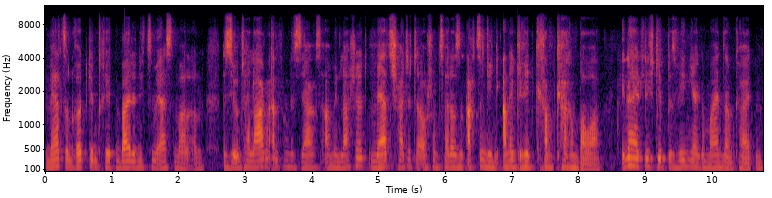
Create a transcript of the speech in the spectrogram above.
Merz und Röttgen treten beide nicht zum ersten Mal an. Sie unterlagen Anfang des Jahres Armin Laschet. Merz scheiterte auch schon 2018 gegen Annegret Kramp-Karrenbauer. Inhaltlich gibt es weniger Gemeinsamkeiten.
